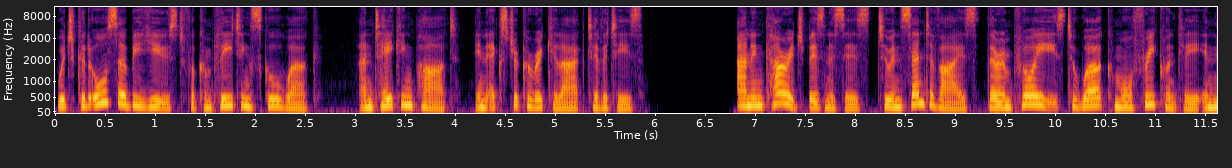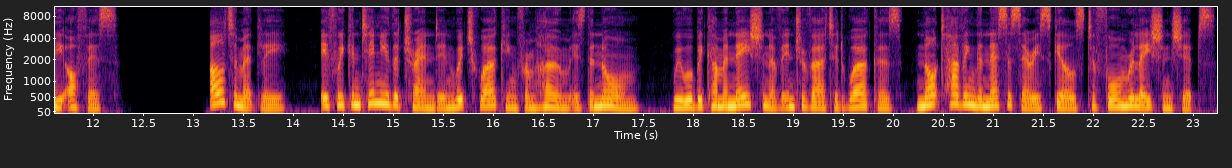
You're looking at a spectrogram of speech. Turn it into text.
which could also be used for completing schoolwork and taking part in extracurricular activities and encourage businesses to incentivize their employees to work more frequently in the office. Ultimately, if we continue the trend in which working from home is the norm, we will become a nation of introverted workers, not having the necessary skills to form relationships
